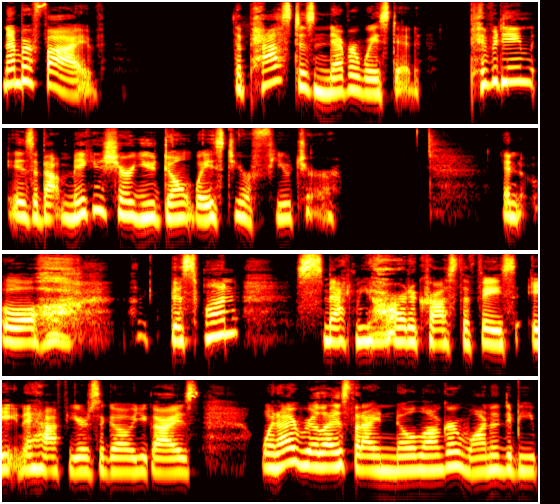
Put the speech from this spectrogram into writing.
Number five, the past is never wasted. Pivoting is about making sure you don't waste your future. And oh, this one smacked me hard across the face eight and a half years ago, you guys. When I realized that I no longer wanted to be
